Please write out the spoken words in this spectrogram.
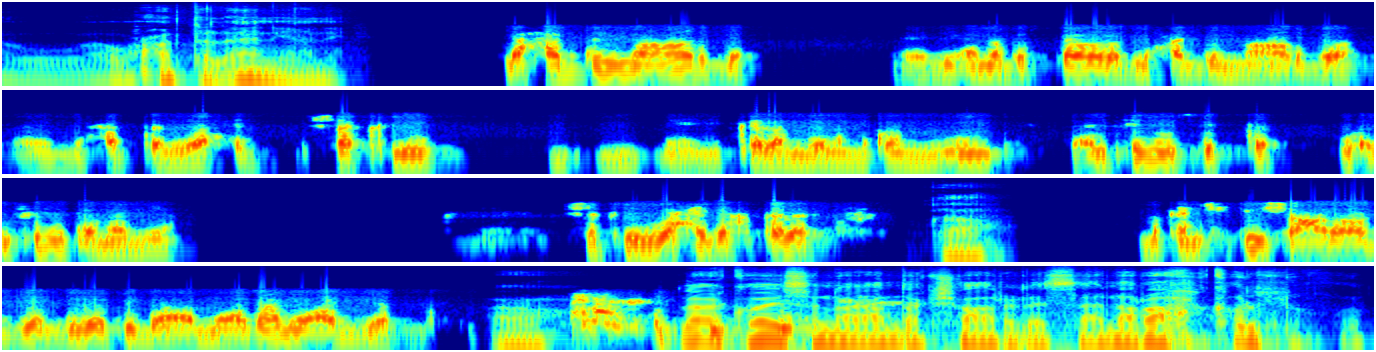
أو أو حتى الآن يعني. لحد النهارده. يعني أنا بستغرب لحد النهارده يعني حتى الواحد شكله يعني الكلام ده لما كنا بنقول في 2006 و2008 شكل الواحد اختلف. آه. ما كانش فيه شعر أبيض دلوقتي بقى معظمه أبيض. آه. لا كويس إنه عندك شعر لسه أنا راح كله.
